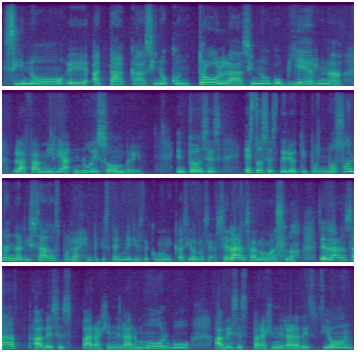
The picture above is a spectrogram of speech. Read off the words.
si no eh, ataca, si no controla, si no gobierna la familia, no es hombre. Entonces, estos estereotipos no son analizados por la gente que está en medios de comunicación, o sea, se lanza nomás, ¿no? Se lanza a veces para generar morbo, a veces para generar adhesión,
